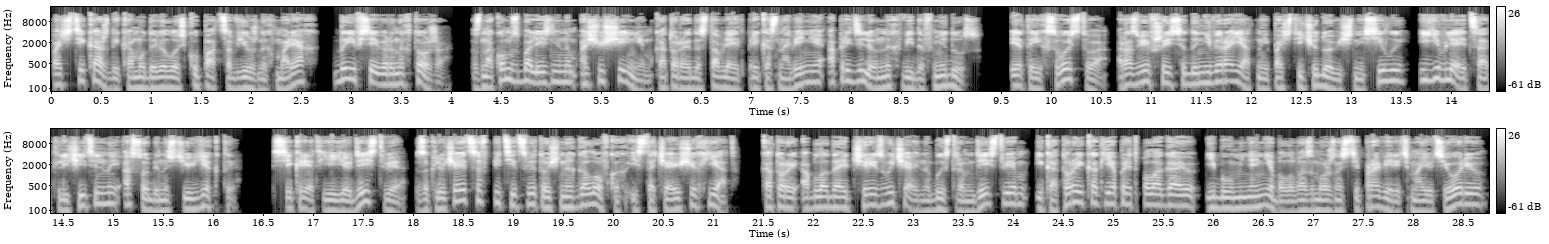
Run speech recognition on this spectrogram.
Почти каждый, кому довелось купаться в южных морях, да и в северных тоже, знаком с болезненным ощущением, которое доставляет прикосновение определенных видов медуз. Это их свойство, развившееся до невероятной, почти чудовищной силы, и является отличительной особенностью екты. Секрет ее действия заключается в пяти цветочных головках, источающих яд, который обладает чрезвычайно быстрым действием и который, как я предполагаю, ибо у меня не было возможности проверить мою теорию,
